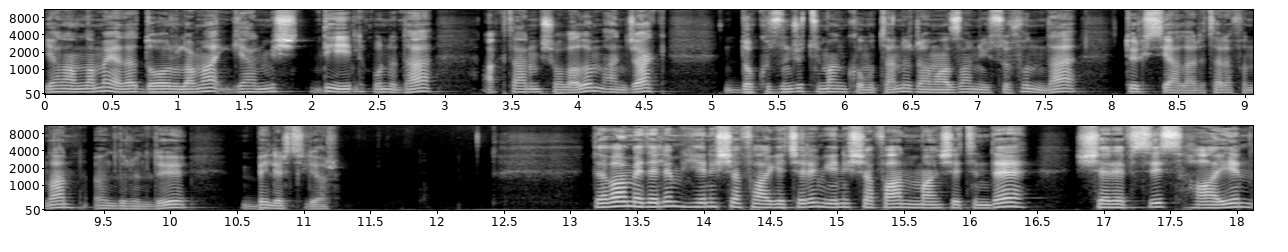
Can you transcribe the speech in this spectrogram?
yalanlama ya da doğrulama gelmiş değil. Bunu da aktarmış olalım ancak 9. Tümen Komutanı Ramazan Yusuf'un da Türk siyahları tarafından öldürüldüğü belirtiliyor. Devam edelim Yeni Şafak'a geçelim. Yeni Şafak'ın manşetinde şerefsiz, hain,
